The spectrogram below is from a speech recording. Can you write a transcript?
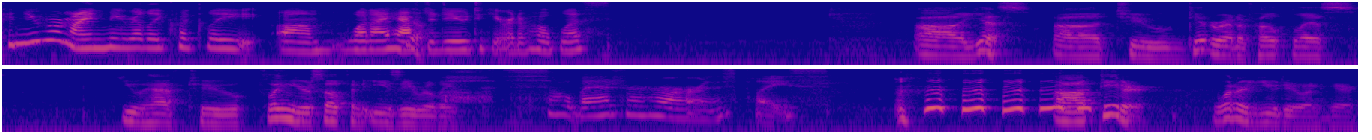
Luke, can you remind me really quickly um what I have Yeah. to do to get rid of Hopeless? Uh, yes. Uh, to get rid of hopeless, you have to fling yourself into easy relief. Oh, It's so bad for her in this place. Uh, Peter, what are you doing here?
